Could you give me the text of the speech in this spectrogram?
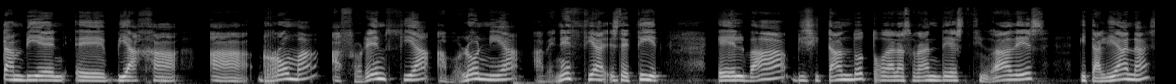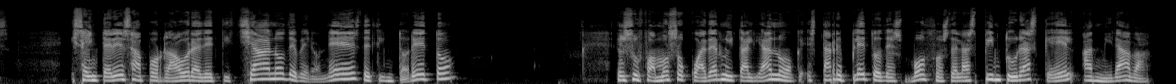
También eh, viaja a Roma, a Florencia, a Bolonia, a Venecia, es decir, él va visitando todas las grandes ciudades italianas y se interesa por la obra de Tiziano, de Veronés, de Tintoretto. En su famoso cuaderno italiano está repleto de esbozos de las pinturas que él admiraba.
